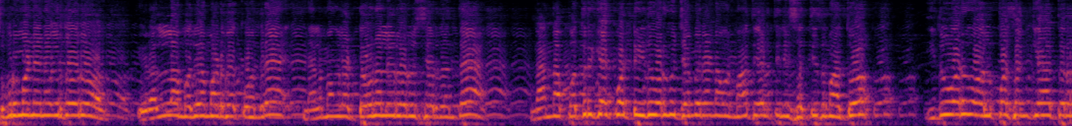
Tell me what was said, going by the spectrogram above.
ಸುಬ್ರಹ್ಮಣ್ಯ ನಗರದವರು, ಇವರೆಲ್ಲ ಮದುವೆ ಮಾಡಬೇಕು ಅಂದ್ರೆ ನೆಲಮಂಗಲ ಟೌನ್ ಅಲ್ಲಿ ಇರೋರು ಸೇರಿದಂತೆ ನನ್ನ ಪತ್ರಿಕೆ ಕೊಟ್ಟು ಇದುವರೆಗೂ ಜಮೀರಣ್ಣ ಒಂದು ಮಾತು ಹೇಳ್ತೀನಿ, ಸತ್ಯದ ಮಾತು. ಇದುವರೆಗೂ ಅಲ್ಪಸಂಖ್ಯಾತರ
